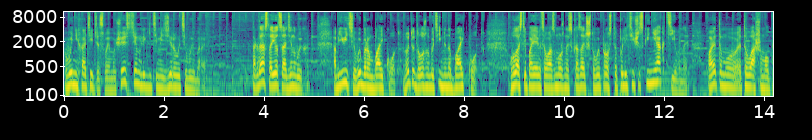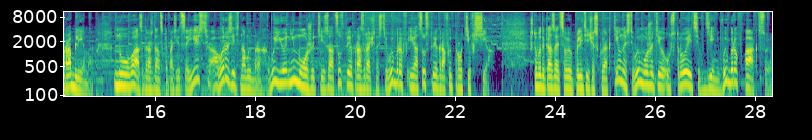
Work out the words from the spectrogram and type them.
Вы не хотите своим участием легитимизировать выборы. Тогда остается один выход. Объявите выбором бойкот. Но это должен быть именно бойкот. У власти появится возможность сказать, что вы просто политически неактивны, поэтому это ваша, мол, проблема. Но у вас гражданская позиция есть, а выразить на выборах вы ее не можете из-за отсутствия прозрачности выборов и отсутствия графы «против всех». Чтобы доказать свою политическую активность, вы можете устроить в день выборов акцию,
